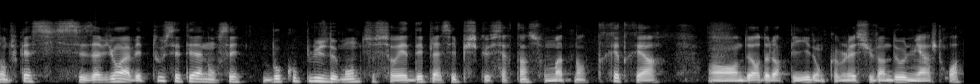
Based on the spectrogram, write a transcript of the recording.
en tout cas, si ces avions avaient tous été annoncés, beaucoup plus de monde se serait déplacé puisque certains sont maintenant très très rares en dehors de leur pays, donc comme le Su-22 ou le Mirage 3.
